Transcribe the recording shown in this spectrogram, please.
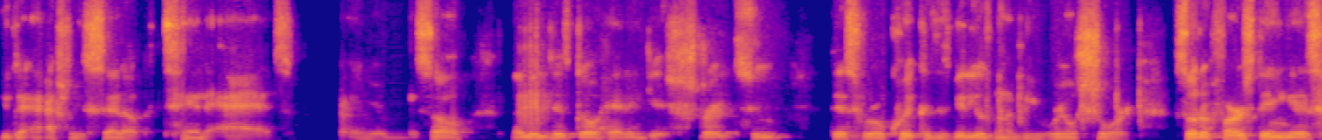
you can actually set up 10 ads in your so let me just go ahead and get straight to this real quick because this video is going to be real short. So the first thing is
